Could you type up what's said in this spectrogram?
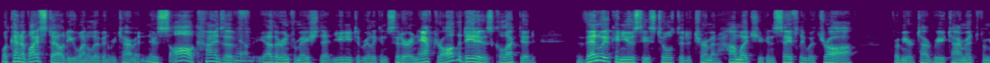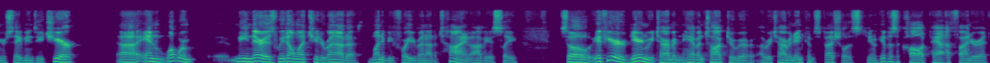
What kind of lifestyle do you want to live in retirement? And there's all kinds of other information that you need to really consider. And after all the data is collected, then we can use these tools to determine how much you can safely withdraw from your t- retirement, from your savings each year. Uh, and what we're mean there is we don't want you to run out of money before you run out of time, obviously. So if you're nearing retirement and haven't talked to a, a retirement income specialist, you know, give us a call at Pathfinder at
